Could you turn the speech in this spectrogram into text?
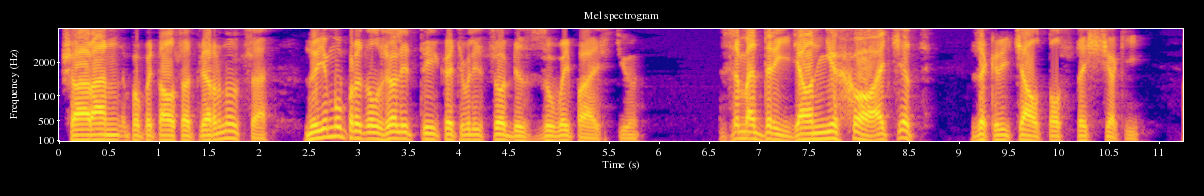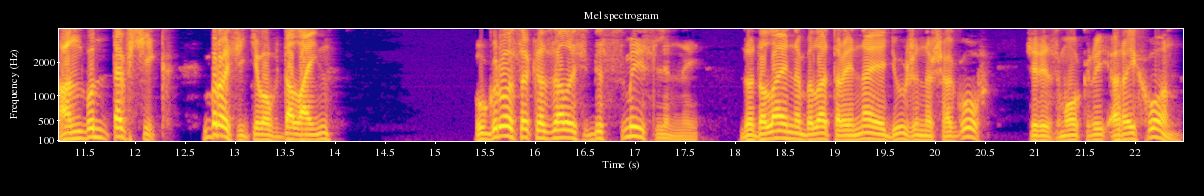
Шаран попытался отвернуться, но ему продолжали тыкать в лицо беззубой пастью. «Смотрите, он не хочет!» — закричал толстощекий. «Он бунтовщик! Бросить его в Далайн!» Угроза казалась бессмысленной. До Далайна была тройная дюжина шагов через мокрый райхон.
